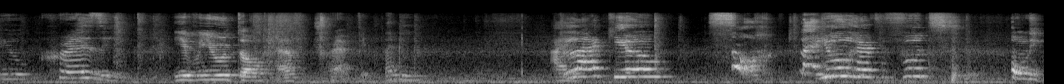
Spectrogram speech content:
you crazy if you don't have traffic. I mean, I Like you, so like you have food, only.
